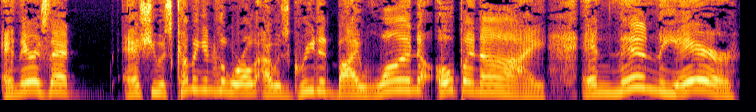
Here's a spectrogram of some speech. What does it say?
And there's that, as she was coming into the world, I was greeted by one open eye, and then the air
